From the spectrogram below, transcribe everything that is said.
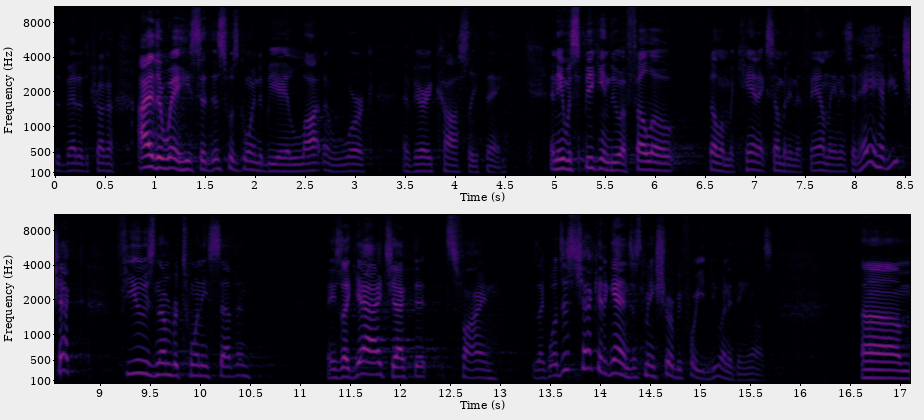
the bed of the truck. Either way, he said this was going to be a lot of work, a very costly thing. And he was speaking to a fellow fellow mechanic, somebody in the family, and he said, Hey, have you checked fuse number 27? And he's like, Yeah, I checked it. It's fine. He's like, Well, just check it again. Just make sure before you do anything else. Um,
